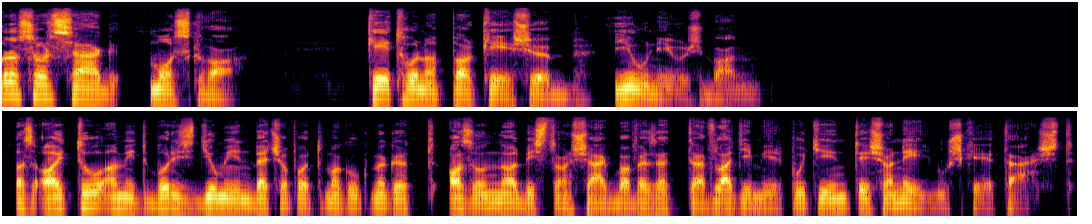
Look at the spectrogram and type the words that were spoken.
Oroszország, Moszkva. Két hónappal később, júniusban. Az ajtó, amit Boris Gyumin becsapott maguk mögött, azonnal biztonságba vezette Vladimir Putyint és a négy muskétást.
